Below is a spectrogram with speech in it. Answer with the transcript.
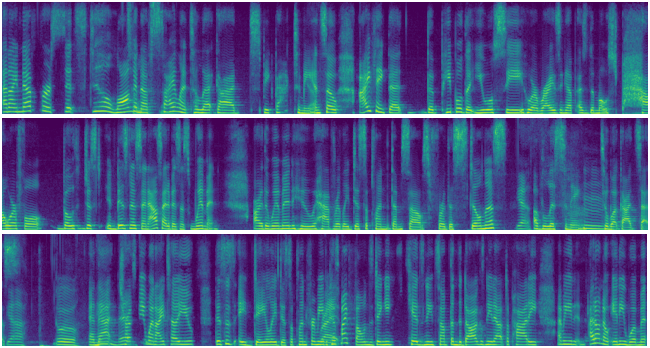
and I never sit still long enough listen. silent to let God speak back to me. And so I think that the people that you will see who are rising up as the most powerful, both just in business and outside of business, women are the women who have really disciplined themselves for the stillness Yes. of listening hmm. to what God says. Yeah. Ooh. And that, Amen. trust me when I tell you, this is a daily discipline for me Right. because my phone's dinging. Kids need something. The dogs need out to potty. I mean, I don't know any woman.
